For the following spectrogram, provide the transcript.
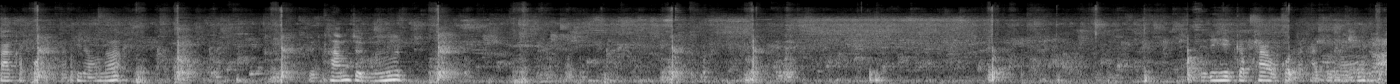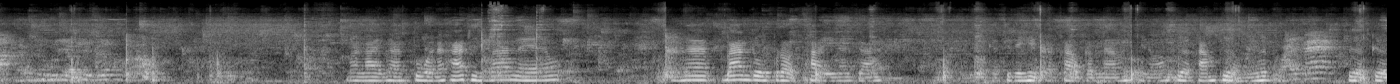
ปลากระป๋องนะพี่น้องเนาะจนค่ำจนมืด จะได้เฮ็ดกับข้าวก่อนนะคะพี่น้องมารายงานตัวนะคะ ถึงบ้านแล้วถึงหน้าบ้านโดยปลอดภัยนะจ๊ะก็จะได้เห็นกับข้าวกับน้ำพี่น้องเผื่อค้ำเผื่อมืดเผื่อเกลือ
